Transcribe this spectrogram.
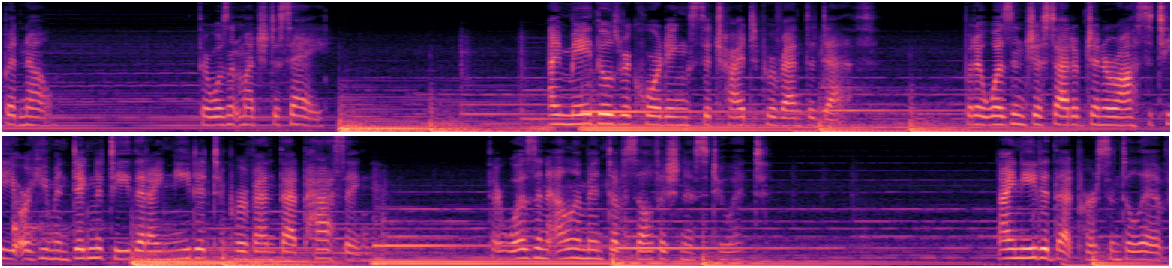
But no, there wasn't much to say. I made those recordings to try to prevent a death. But it wasn't just out of generosity or human dignity that I needed to prevent that passing. There was an element of selfishness to it. I needed that person to live.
